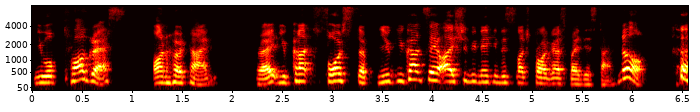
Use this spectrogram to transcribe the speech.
You will progress on her time right? You can't force the you, you can't say oh, I should be making this much progress by this time. No.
